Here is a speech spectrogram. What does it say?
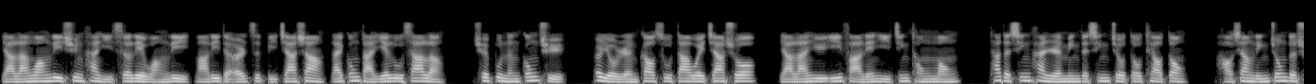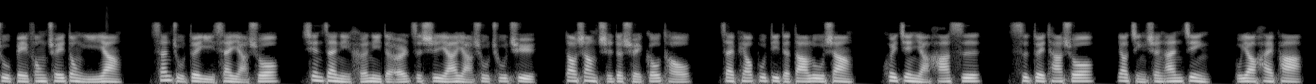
亚兰王利逊和以色列王利玛丽的儿子比加上来攻打耶路撒冷，却不能攻取。二有人告诉大卫家说，亚兰与以法莲已经同盟，他的心和人民的心就都跳动。好像林中的树被风吹动一样。三主对以赛亚说：“现在你和你的儿子施雅雅树出去，到上池的水沟头，在漂布地的大路上会见亚哈斯。四对他说：要谨慎安静，不要害怕，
